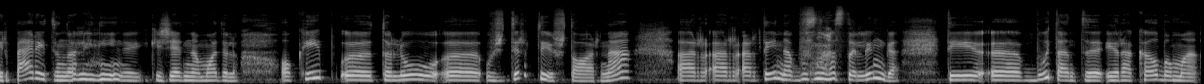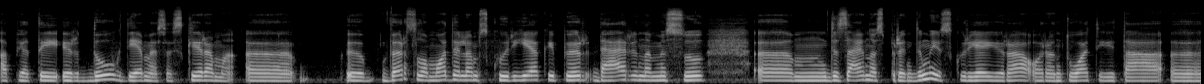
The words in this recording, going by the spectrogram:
ir pereiti nuo linijinio iki žiedinio modelio. O kaip e, toliau e, uždirbti iš to ar ne? Ar ar ar tai nebus nuostolinga? Tai būtent yra kalbama apie tai ir daug dėmesio skiriama verslo modeliams, kurie kaip ir derinami su um, dizaino sprendimais, kurie yra orientuoti į tą uh,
